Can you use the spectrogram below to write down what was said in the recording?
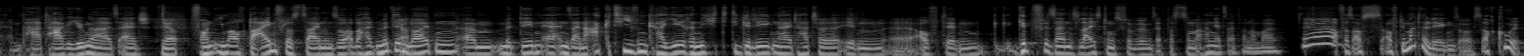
ist ein paar Tage jünger als Edge, Ja. von ihm auch beeinflusst sein und so, aber halt mit den Ja. Leuten, ähm, mit denen er in seiner aktiven Karriere nicht die Gelegenheit hatte, eben äh, auf dem Gipfel seines Leistungsvermögens etwas zu machen, jetzt einfach nochmal Ja. was aufs, auf die Matte legen. So, ist auch cool.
